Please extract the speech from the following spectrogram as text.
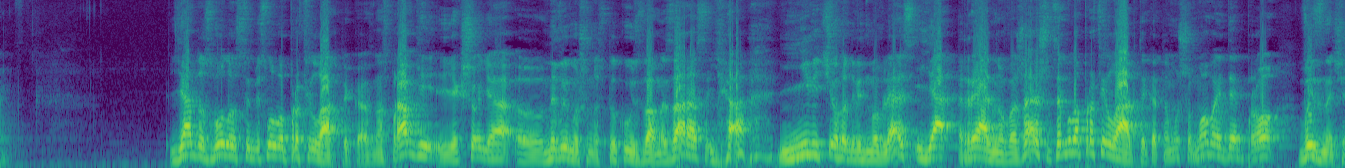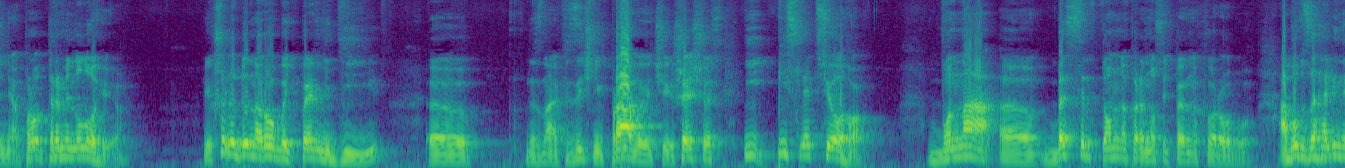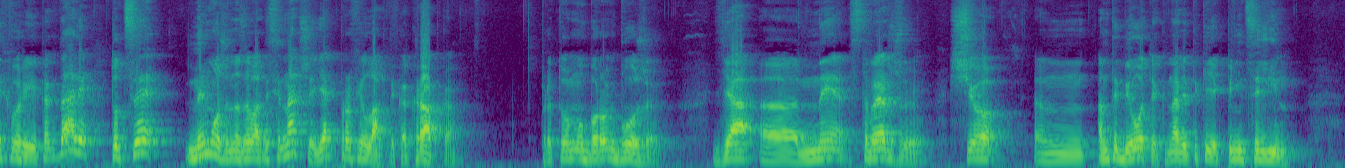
Я дозволив собі слово профілактика. Насправді, якщо я е, невимушено спілкуюсь з вами зараз, я ні від чого не відмовляюсь, і я реально вважаю, що це була профілактика, тому що мова йде про визначення, про термінологію. Якщо людина робить певні дії, е, не знаю, фізичні вправи чи ще щось, і після цього вона е, безсимптомно переносить певну хворобу, або взагалі не хворіє і так далі, то це не може називатися інакше як профілактика. Крапка. При тому, боронь Боже, я е, не стверджую, що ем, антибіотик, навіть такий як пеніцилін,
